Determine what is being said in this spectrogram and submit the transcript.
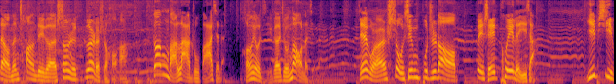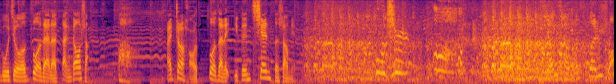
在我们唱这个生日歌的时候啊，刚把蜡烛拔下来，朋友几个就闹了起来。结果寿星不知道被谁推了一下。一屁股就坐在了蛋糕上，啊，还正好坐在了一根签子上面，不吃，啊，想想都酸爽。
